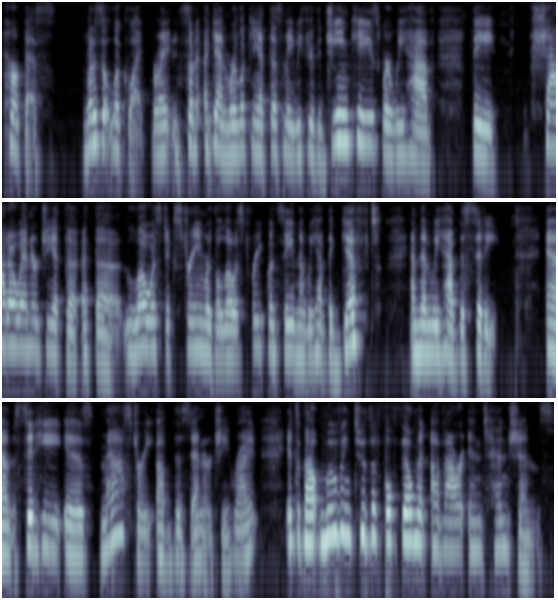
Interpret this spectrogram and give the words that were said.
purpose, what does it look like, right? And so again, we're looking at this maybe through the gene keys where we have the shadow energy at the at the lowest extreme or the lowest frequency and then we have the gift and then we have the Siddhi and Siddhi is mastery of this energy, right? It's about moving to the fulfillment of our intentions.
